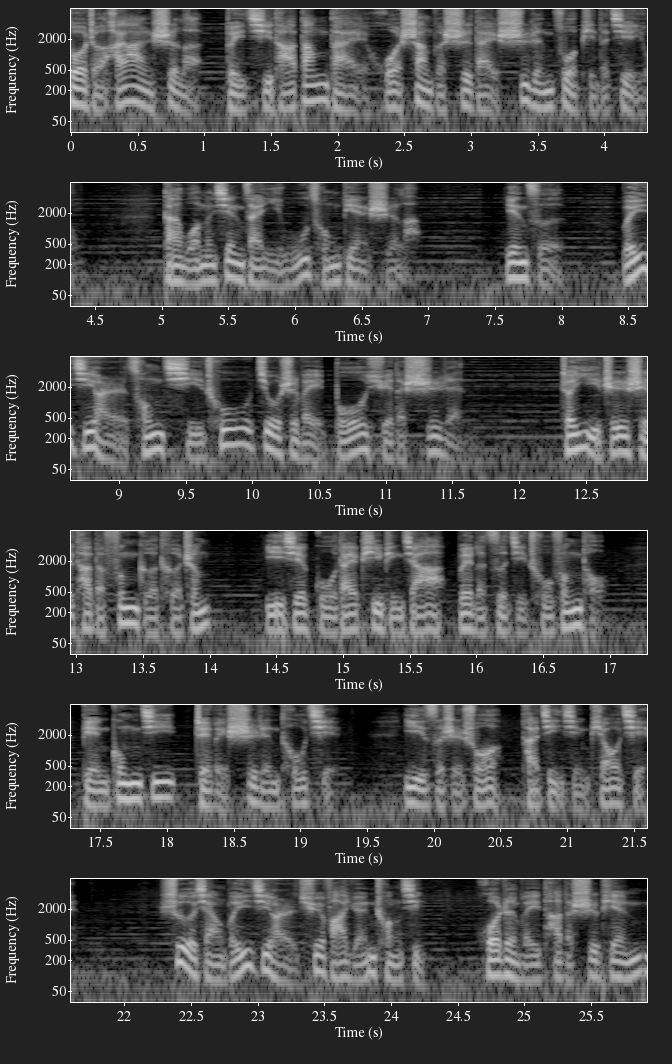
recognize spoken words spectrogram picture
作者还暗示了对其他当代或上个世代诗人作品的借用，但我们现在已无从辨识了。因此。维吉尔从起初就是位博学的诗人，这一直是他的风格特征。一些古代批评家为了自己出风头，便攻击这位诗人偷窃，意思是说他进行剽窃。设想维吉尔缺乏原创性，或认为他的诗篇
